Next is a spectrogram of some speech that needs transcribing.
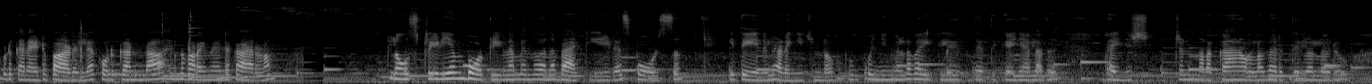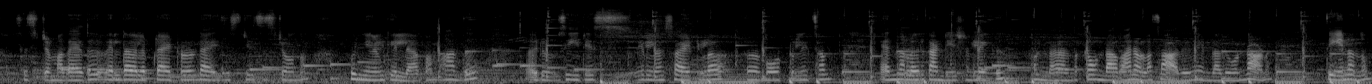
കൊടുക്കാനായിട്ട് പാടില്ല. കൊടുക്കണ്ട എന്ന് പറയുന്നതിന്റെ കാരണം ക്ലോസ്ട്രീഡിയം ബോട്ടിലിനം എന്ന് പറഞ്ഞ ബാക്ടീരിയയുടെ സ്പോർട്സ് ഈ തേനിൽ അടങ്ങിയിട്ടുണ്ടാകും അപ്പോൾ കുഞ്ഞുങ്ങളുടെ വയറ്റിൽ ഇത് എത്തിക്കഴിഞ്ഞാൽ അത് ഡൈജഷൻ നടക്കാനുള്ള തരത്തിലുള്ളൊരു സിസ്റ്റം അതായത് വെൽ ഡെവലപ്ഡ് ആയിട്ടുള്ള ഡൈജസ്റ്റീവ് സിസ്റ്റം ഒന്നും കുഞ്ഞുങ്ങൾക്കില്ല. അപ്പം അത് ഒരു സീരിയസ് ഇല്ലസ് ആയിട്ടുള്ള ബോട്ടുലിസം എന്നുള്ള ഒരു കണ്ടീഷനിലേക്ക് ഉണ്ടാ ഉണ്ടാവാനുള്ള സാധ്യതയുണ്ട്. അതുകൊണ്ടാണ് തേനൊന്നും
